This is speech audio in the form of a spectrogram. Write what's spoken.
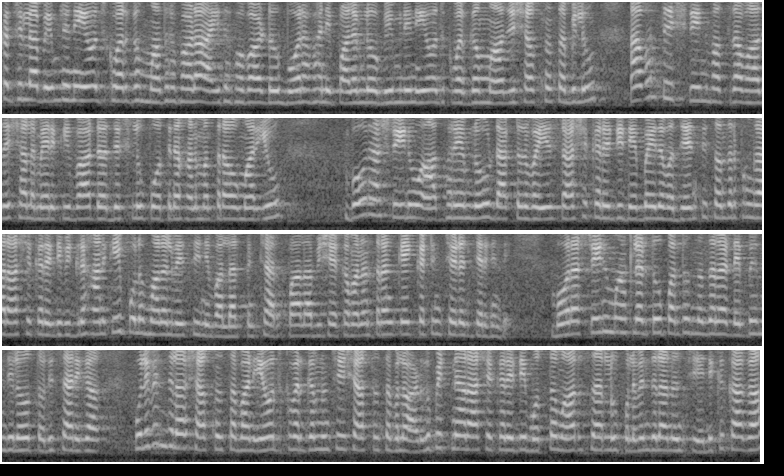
విశాఖ జిల్లా భీమిలి నియోజకవర్గం మధురవాడ ఐదవ వార్డు బోరవానిపాలెంలో భీమిలి నియోజకవర్గం మాజీ శాసనసభ్యులు అవంతి శ్రీనివాసరావు ఆదేశాల మేరకు వార్డు అధ్యక్షులు పోతిన హనుమంతరావు మరియు బోరా శ్రీను ఆధ్వర్యంలో డాక్టర్ వైఎస్ రాజశేఖర రెడ్డి డెబ్బై ఐదవ జయంతి సందర్భంగా రాజశేఖర రెడ్డి విగ్రహానికి పూలమాలలు వేసి నివాళులర్పించారు. పాలాభిషేకం అనంతరం కేక్ కటింగ్ చేయడం జరిగింది. బోరా శ్రీను మాట్లాడుతూ పంతొమ్మిది వందల డెబ్బై ఎనిమిదిలో తొలిసారిగా పులివెందుల శాసనసభ నియోజకవర్గం నుంచి శాసనసభలో అడుగుపెట్టిన రాజశేఖర రెడ్డి మొత్తం ఆరు సార్లు పులివెందుల నుంచి ఎన్నిక కాగా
